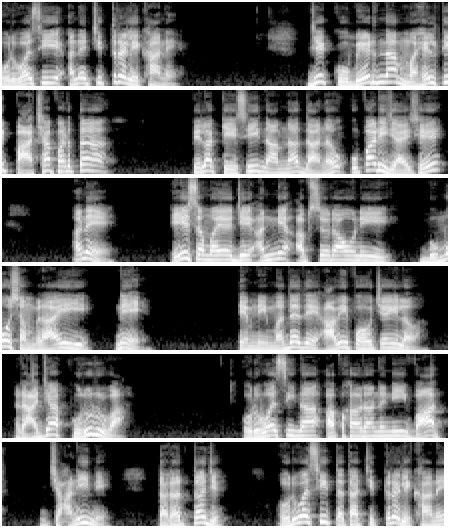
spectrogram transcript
ઉર્વશી અને ચિત્રલેખાને, જે કુબેરના મહેલથી પાછા ફરતા પેલા કેસી નામના દાનવ ઉપાડી જાય છે અને એ સમયે જે અન્ય અપ્સરાઓની બૂમો સંભળાઈને તેમની મદદે આવી પહોંચેલો રાજા પુરુરવા, ઉર્વશીના અપહરણની વાત જાણીને તરત જ ઉર્વશી તથા ચિત્રલેખાને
